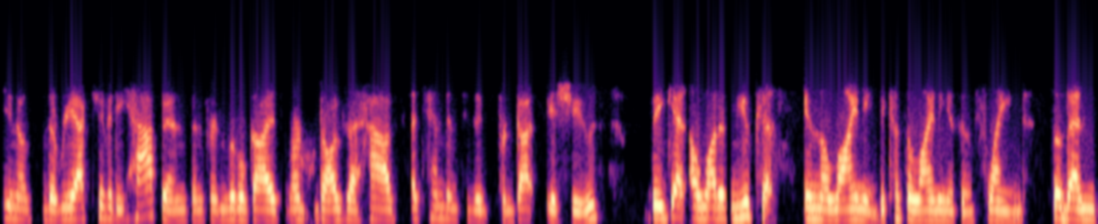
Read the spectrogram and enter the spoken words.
you know the reactivity happens and for little guys or dogs that have a tendency to, for gut issues they get a lot of mucus in the lining because the lining is inflamed so then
